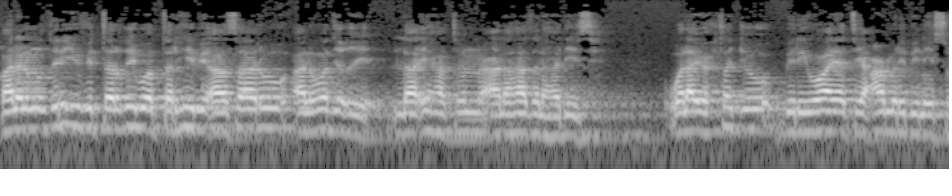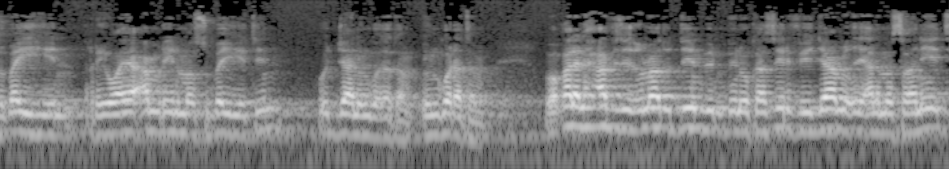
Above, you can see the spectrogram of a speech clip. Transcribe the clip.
قال المنذري في الترغيب والترهيب آثار الودع لائحة على هذا الحديث. ولا يحتج برواية عمرو بن سبيه. رواية عمرو المسبية حجان إن قدتم. وقال الحافظ عماد الدين بن كثير في جامع المصانيد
